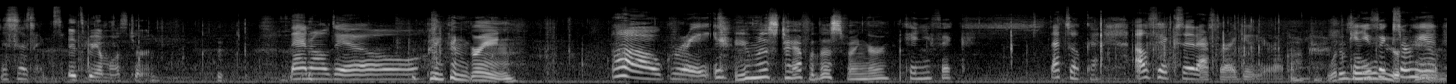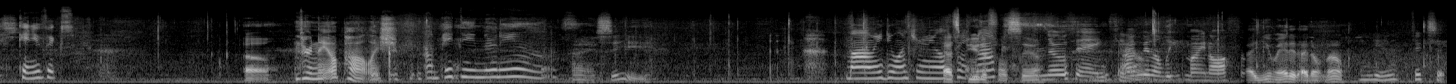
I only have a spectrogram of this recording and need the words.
This is. It's Bama's turn. Then I'll do. Pink and green. Oh, great. You missed half of this finger. Can you fix? That's okay. I'll fix it after I do your other. Okay. What is Can you fix your her hand? Can you fix? Oh, Her nail polish. I'm painting their nails. I see. Mommy, do you want your nails That's paint beautiful, next? Sue. No thanks. I'm gonna leave mine off. Uh, you made it. I don't know. Can you fix it?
